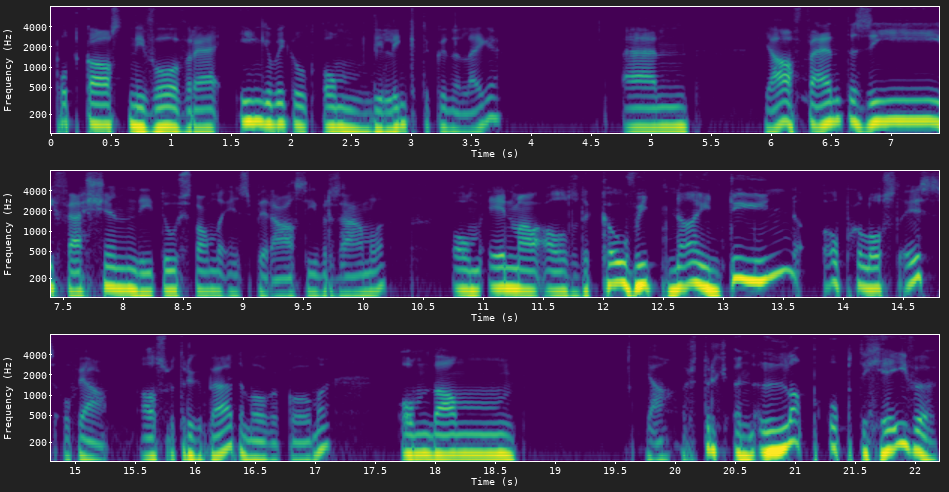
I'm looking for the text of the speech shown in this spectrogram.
podcastniveau vrij ingewikkeld om die link te kunnen leggen. En ja, fantasy, fashion, die toestanden, inspiratie verzamelen. Om eenmaal als de COVID-19 opgelost is, of ja, als we terug buiten mogen komen, om dan ja, er terug een lab op te geven.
